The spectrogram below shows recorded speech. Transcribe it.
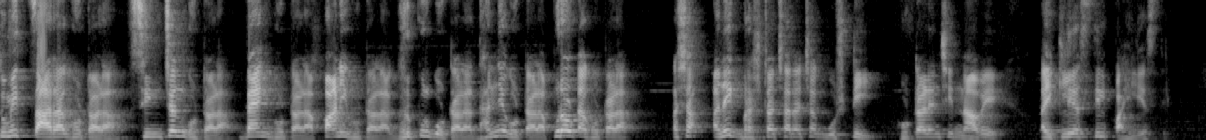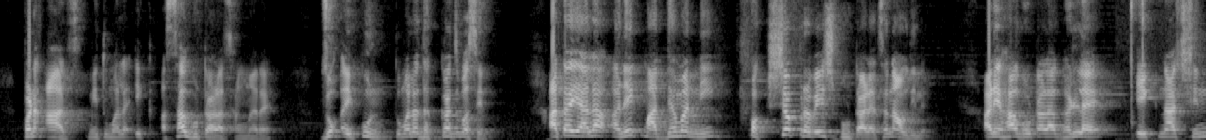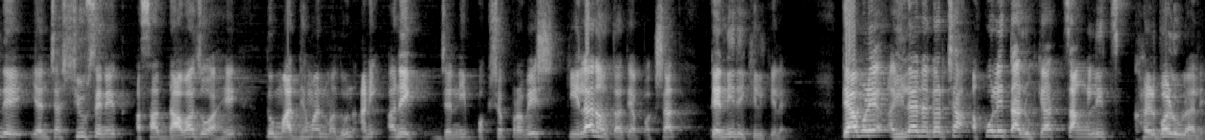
तुम्ही चारा घोटाळा सिंचन घोटाळा बँक घोटाळा पाणी घोटाळा घरकुल घोटाळा धान्य घोटाळा पुरवठा घोटाळा अशा अनेक भ्रष्टाचाराच्या गोष्टी घोटाळ्यांची नावे ऐकली असतील पाहिली असतील. पण आज मी तुम्हाला एक असा घोटाळा सांगणार आहे जो ऐकून तुम्हाला धक्काच बसेल. आता याला अनेक माध्यमांनी पक्षप्रवेश घोटाळ्याचं नाव दिलंय. आणि हा घोटाळा घडलाय एकनाथ शिंदे यांच्या शिवसेनेत असा दावा जो आहे तो माध्यमांमधून आणि अनेक ज्यांनी पक्षप्रवेश केला नव्हता त्या पक्षात त्यांनी देखील केलाय. त्यामुळे अहिल्यानगरच्या अकोले तालुक्यात चांगलीच खळबळ उडाली.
